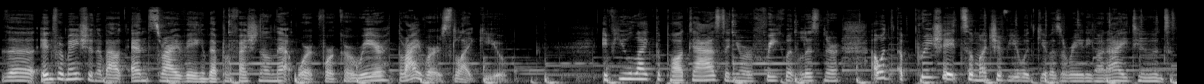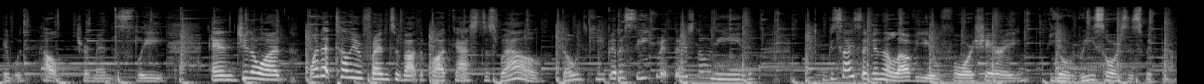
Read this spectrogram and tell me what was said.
the information about And Thriving, the professional network for career thrivers like you. If you like the podcast and you're a frequent listener, I would appreciate so much if you would give us a rating on iTunes. It would help tremendously. And you know what? Why not tell your friends about the podcast as well? Don't keep it a secret, there's no need. Besides, they're gonna love you for sharing your resources with them.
